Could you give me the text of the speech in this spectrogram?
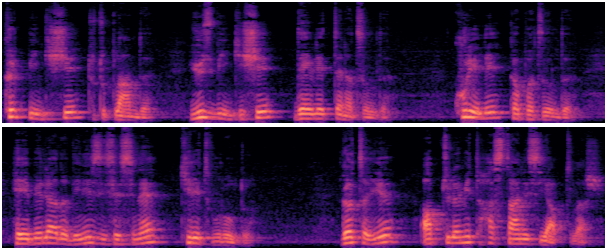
40 bin kişi tutuklandı. 100 bin kişi devletten atıldı. Kureli kapatıldı. Heybeliada Deniz Lisesi'ne kilit vuruldu. Gata'yı Abdülhamit Hastanesi yaptılar.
